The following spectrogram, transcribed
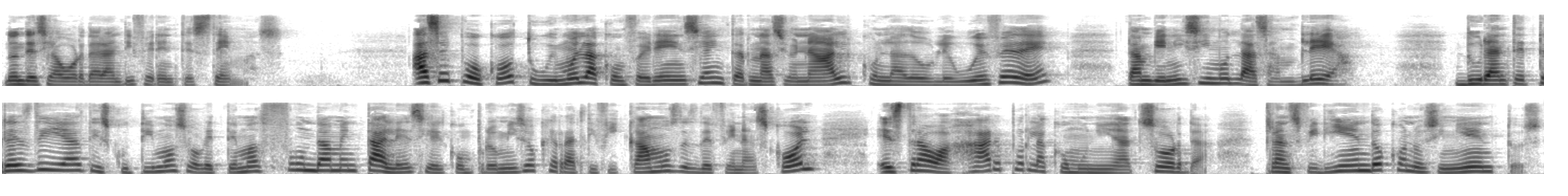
donde se abordarán diferentes temas. Hace poco tuvimos la conferencia internacional con la WFD, también hicimos la asamblea. Durante tres días discutimos sobre temas fundamentales y el compromiso que ratificamos desde FENASCOL es trabajar por la comunidad sorda, transfiriendo conocimientos,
